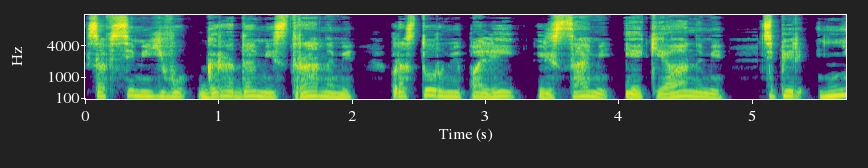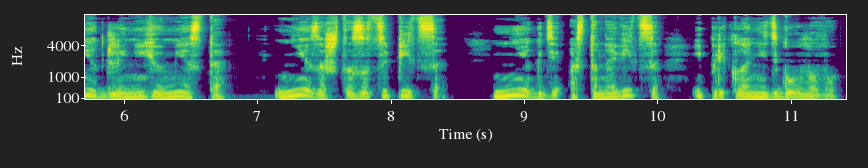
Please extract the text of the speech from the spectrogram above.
со всеми его городами и странами, просторами полей, лесами и океанами, теперь нет для нее места, не за что зацепиться, негде остановиться и преклонить голову.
